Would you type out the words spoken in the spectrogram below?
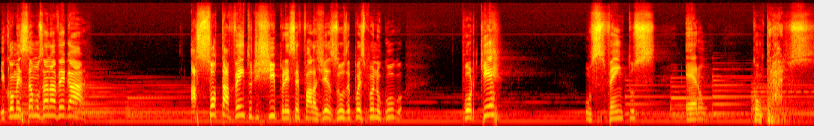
e começamos a navegar. A sotavento de Chipre, aí você fala, Jesus, depois põe no Google. Por quê? Os ventos eram contrários.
